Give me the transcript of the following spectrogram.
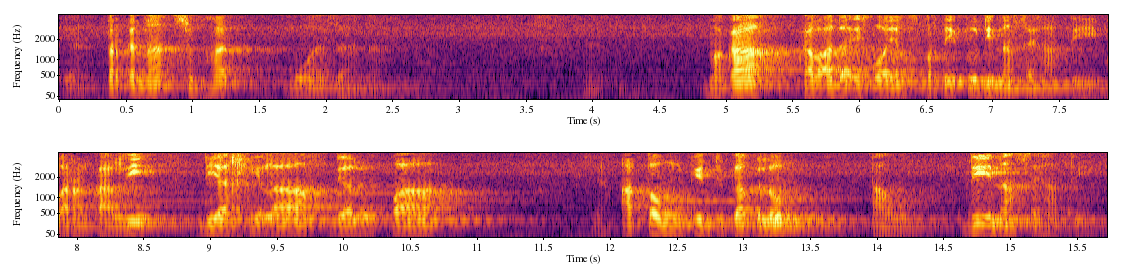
ya, terkena subhat muazana. Maka kalau ada ikhwah yang seperti itu dinasehati, barangkali dia khilaf, dia lupa, ya, atau mungkin juga belum tahu, dinasehati.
